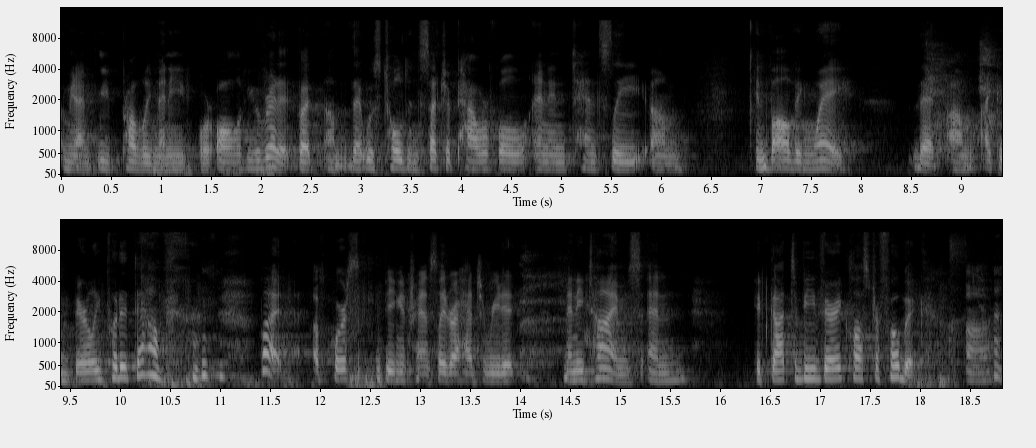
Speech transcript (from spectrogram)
I mean, I, you probably many or all of you have read it, but um, that was told in such a powerful and intensely um, involving way that um, I could barely put it down. but of course, being a translator, I had to read it many times, and it got to be very claustrophobic. Uh,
